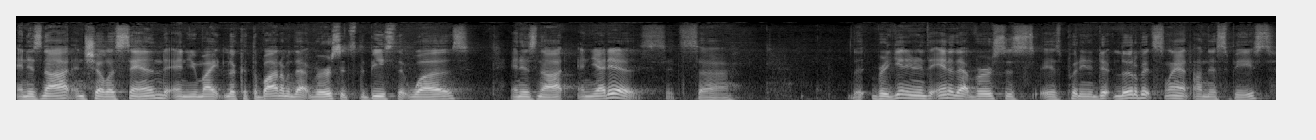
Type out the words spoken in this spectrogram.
and is not and shall ascend. And you might look at the bottom of that verse. It's the beast that was and is not and yet is. It's uh, the beginning and the end of that verse is, is putting a di- little bit slant on this beast.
